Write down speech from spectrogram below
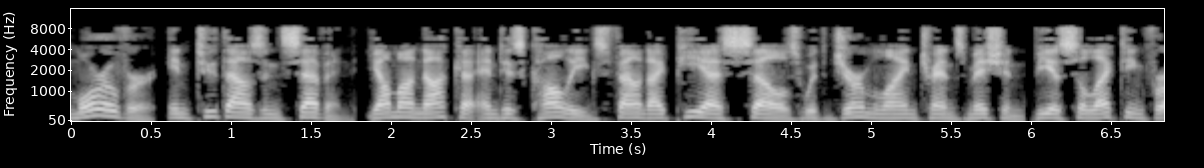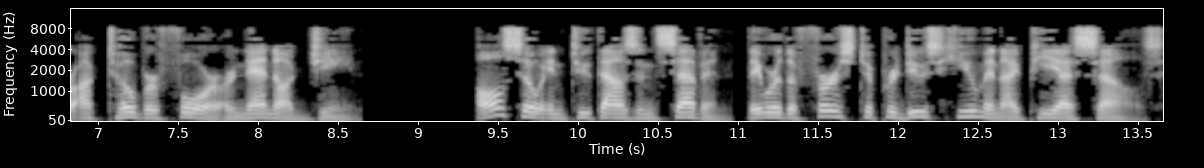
Moreover, in 2007, Yamanaka and his colleagues found iPS cells with germ-line transmission via selecting for October 4 or NANOG gene. Also in 2007, they were the first to produce human iPS cells.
